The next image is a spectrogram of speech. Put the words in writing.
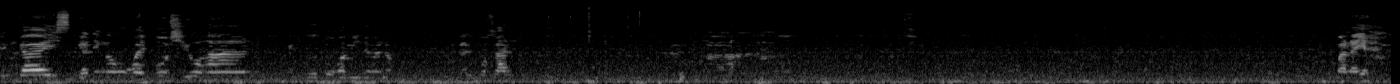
Yun guys, galing ako kay Boss Johan. Nagluto kami ng ano, almusal. Palaya. Ito,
